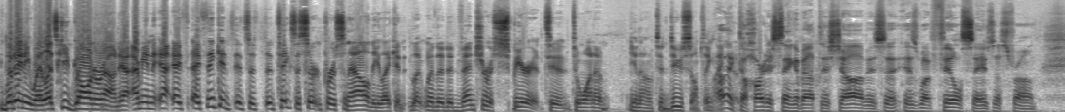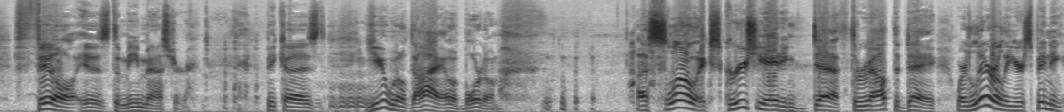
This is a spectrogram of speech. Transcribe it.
But anyway, let's keep going around. Yeah, I mean, I, I- I think it, it's a, it takes a certain personality, like, a, like with an adventurous spirit, to, to want to you know to do something like that. I think this. the hardest thing about this job is uh, is what Phil saves us from. Phil is the meme master because you will die of boredom. A slow, excruciating death throughout the day where literally you're spending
